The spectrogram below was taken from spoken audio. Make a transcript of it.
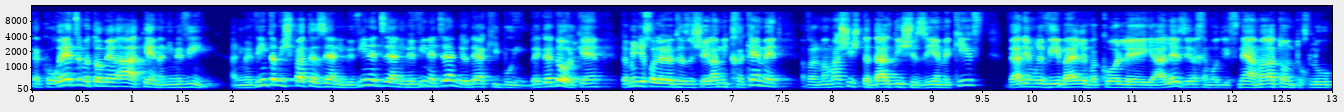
אתה קורא את זה ואתה אומר אה כן אני מבין אני מבין את המשפט הזה אני מבין את זה אני מבין את זה אני יודע קיבועים בגדול כן תמיד יכול להיות איזו שאלה מתחכמת אבל ממש השתדלתי שזה יהיה מקיף ועד יום רביעי בערב הכל אה, יעלה זה יהיה לכם עוד לפני המרתון תוכלו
